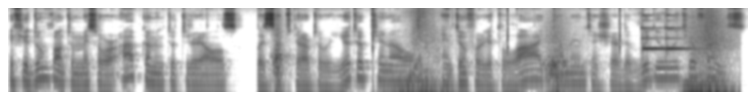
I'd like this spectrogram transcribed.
If you don't want to miss our upcoming tutorials please subscribe to our youtube channel. And don't forget to like comment and share the video with your friends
